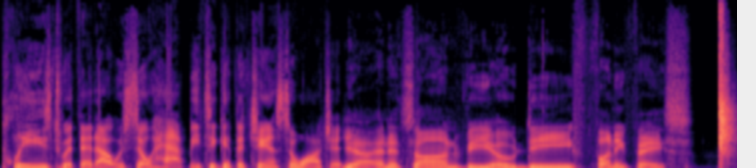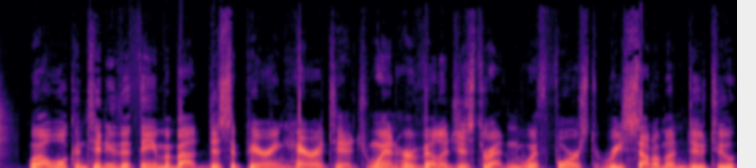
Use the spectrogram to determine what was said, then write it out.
pleased with it. I was so happy to get the chance to watch it. Yeah, and it's on VOD. Funny face. Well, we'll continue the theme about disappearing heritage. When her village is threatened with forced resettlement due to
